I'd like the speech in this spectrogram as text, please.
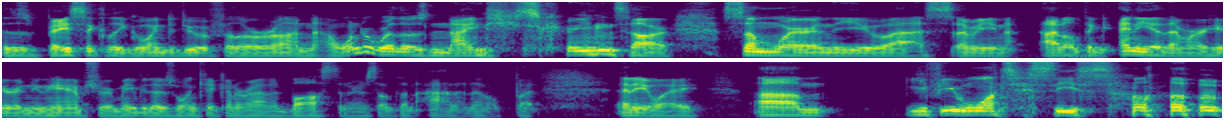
is basically going to do it for the run. I wonder where those 90 screens are somewhere in the US. I mean, I don't think any of them are here in New Hampshire. Maybe there's one kicking around in Boston or something. I don't know. But anyway, um, if you want to see Solo,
